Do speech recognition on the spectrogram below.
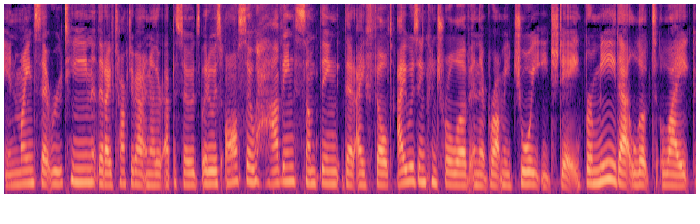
and mindset routine that I've talked about in other episodes, but it was also having something that I felt I was in control of and that brought me joy each day. For me, that looked like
